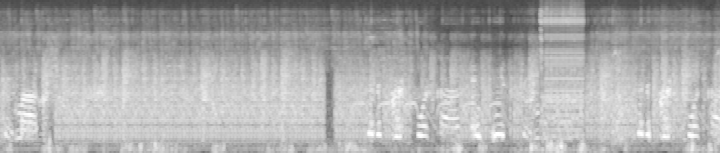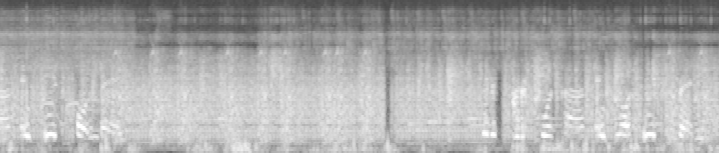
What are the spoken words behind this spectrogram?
St. Marks. To the first sports car in East St. To the first sports car in East Portland Bay. To the first sports car Northeast Trenton. That's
